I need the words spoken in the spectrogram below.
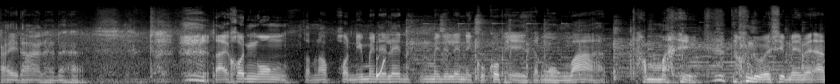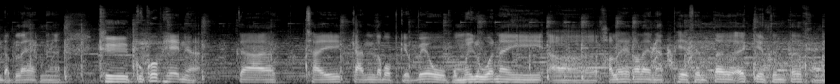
ใกล้ได้แล้วนะฮะ หลายคนงงสำหรับคนที่ไม่ได้เล่นไม่ได้เล่นใน Google Play จะงงว่าทำไมต้องดู achievement เป็นอันดับแรกนะ คือ Google Play เนี่ย จะใช้การระบบเก็บเวล ผมไม่รู้ว่าใน เอ่อเขาเรียกอะไรนะ Play Center เอ้ย Game Center ของ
